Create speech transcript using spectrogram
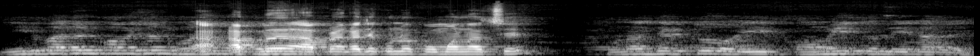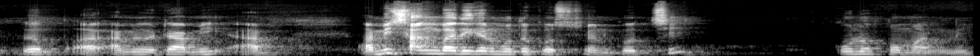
নির্বাচন কমিশন আপনার আপনার কাছে কোনো প্রমাণ আছে? ওনাদের তো এই ফর্মেই তো লেখা রয়েছে। তো আমি ওটা আমি আমি সাংবাদিকের মতো কোশ্চেন করছি। কোনো প্রমাণ নেই।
